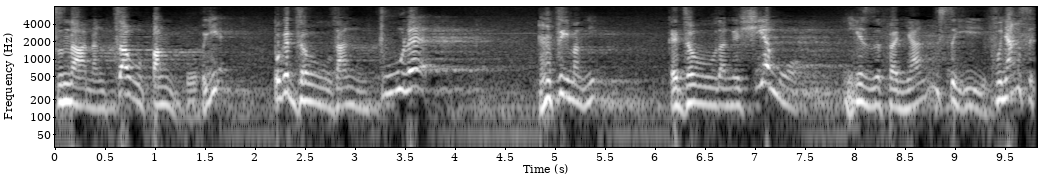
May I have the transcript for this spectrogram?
是哪能早帮我也？不过走上主了，我再问你，给走上的羡慕，你是不娘谁？不娘谁？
